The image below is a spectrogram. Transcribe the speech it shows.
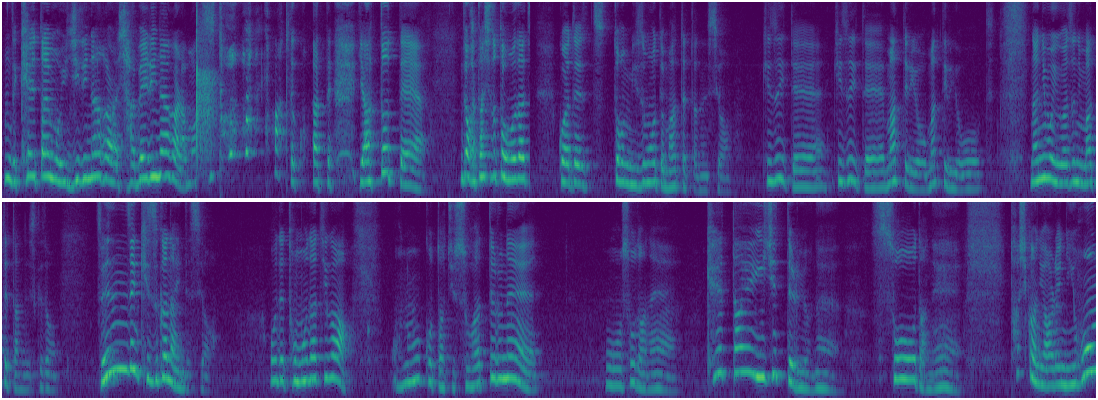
ほんで携帯もいじりながら喋りながらもうずっとってこうやってやっとってで私と友達こうやってずっと水持って待ってたんですよ。気づいて気づいて待ってるよ待ってるよって何も言わずに待ってたんですけど全然気づかないんですよ。ほいで友達が「あの子たち座ってるね」「おおそうだね」「携帯いじってるよね」「そうだね」確かにあれ日本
